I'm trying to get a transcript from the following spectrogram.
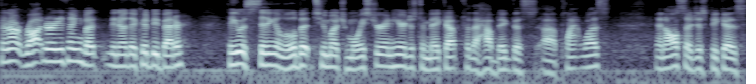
They're not rotten or anything, but you know, they could be better. I think it was sitting a little bit too much moisture in here just to make up for the how big this uh, plant was. And also just because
